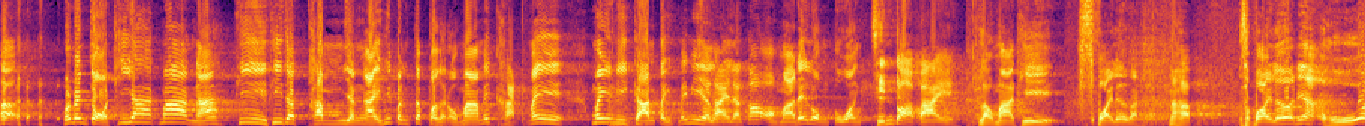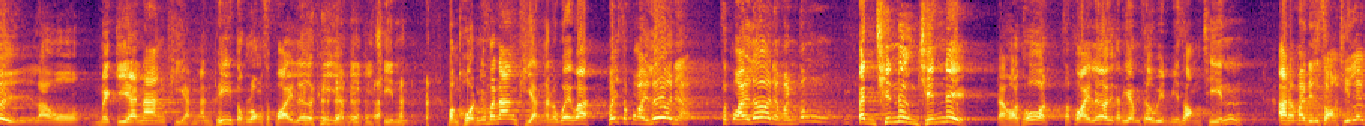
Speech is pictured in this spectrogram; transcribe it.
ว่า มันเป็นโจทย์ที่ยากมากนะ ที่ที่จะทำยังไงที่มันจะเปิดออกมาไม่ขัดไม่ไม่มีการติดไม่มีอะไรแล้วก็ออกมาได้ลงตัว ชิ้นต่อไปเรามาที่สปอยเลอร์ก่อนนะครับสปอยเลอร์เนี่ยโอ้โหยเราเมื่อกี้นั่งเถียงกันพี่ตกลงสปอยเลอร์พี่อะมีกี่ชิ้น บางคนก็มานั่งเถียงกันนะเว้ยว่าเฮ้ยสปอยเลอร์เนี่ยสปอยเลอร์เนี่ยมันต้องเป็นชิ้นหนึ่งชิ้นดิแต่ขอโทษสปอยเลอร์กระเทียมเซอร์วิสมี2ชิ้น อะทำไมถึง2ชิ้นแล้ว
